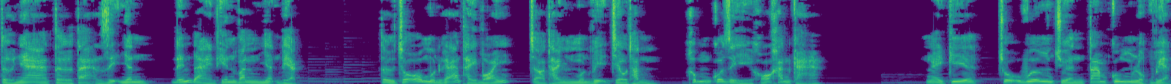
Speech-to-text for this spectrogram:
tử nha từ tạ dị nhân đến đài thiên văn nhận việc từ chỗ một gã thầy bói trở thành một vị triều thần, không có gì khó khăn cả. Ngày kia, trụ vương truyền tam cung lục viện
